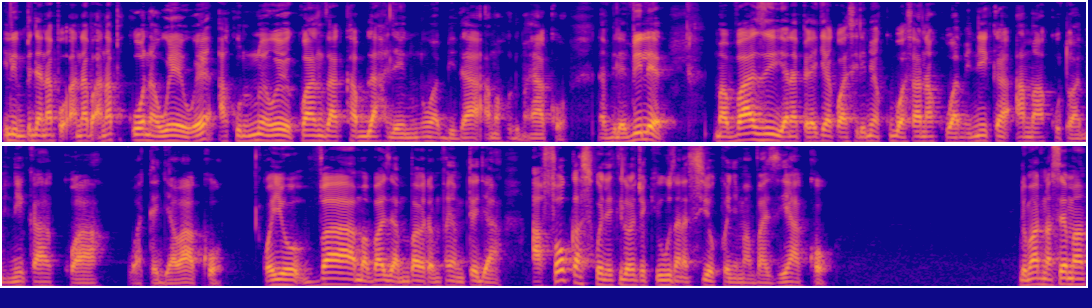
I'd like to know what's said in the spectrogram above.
Ili mteja anapokuona anapo, anapo wewe akununue wewe kwanza kabla hajainunua bidhaa ama huduma yako. Na vile vile mavazi yanapelekea kwa asilimia kubwa sana kuaminika ama kutoaminika kwa wateja wako. Kwa hiyo vaa mavazi ambayo yatamfanya mteja afocus kwenye kile unachokiuza na sio kwenye mavazi yako. Ndio maana tunasema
